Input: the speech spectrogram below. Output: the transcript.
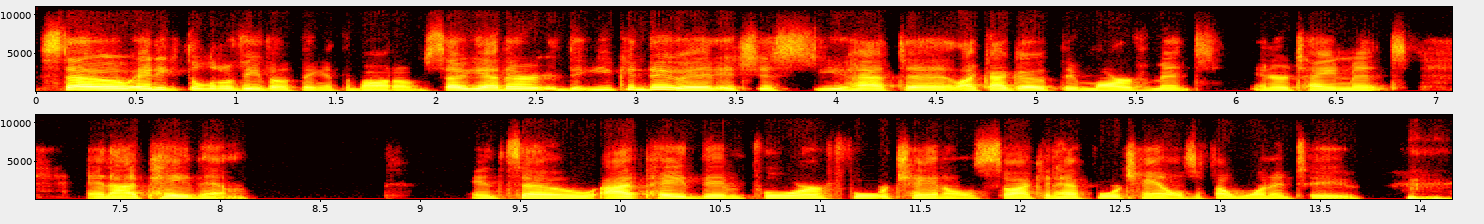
So and you get the little Vevo thing at the bottom. So yeah, there you can do it. It's just you have to like I go through Marvment Entertainment and I pay them. And so I paid them for four channels. So I could have four channels if I wanted to. Mhm.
